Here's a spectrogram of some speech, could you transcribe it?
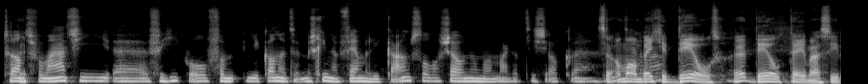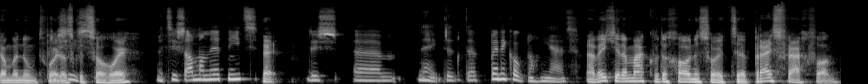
transformatievehikel, van je kan het misschien een family council of zo noemen, maar dat is ook. eh, Het zijn allemaal een beetje deel, hè, deelthema's die dan benoemd worden, als ik het Precies. zo hoor. Het is allemaal net niet. Nee. Dus ehm, nee, dat- daar ben ik ook nog niet uit. Nou, weet je, dan maken we er gewoon een soort eh, prijsvraag van.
